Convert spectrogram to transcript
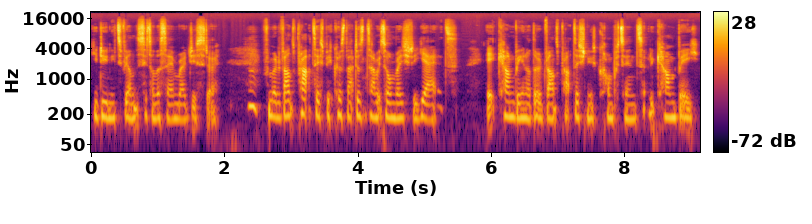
you do need to be on sit on the same register. From an advanced practice, because that doesn't have its own register yet, it can be another advanced practitioner who's competent. It can be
